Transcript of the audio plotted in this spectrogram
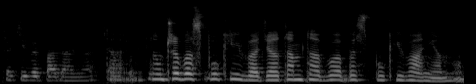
przeciw wypadaniu. a Chciałam Tak, to spróbować, trzeba spłukiwać, a tamta była bez spłukiwania. No.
